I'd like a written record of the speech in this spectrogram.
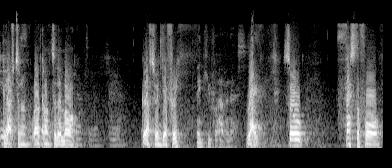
Good yes. afternoon. Welcome yes. to the law. Good afternoon. Good afternoon, Jeffrey. Thank you for having us. Right. So, first of all,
